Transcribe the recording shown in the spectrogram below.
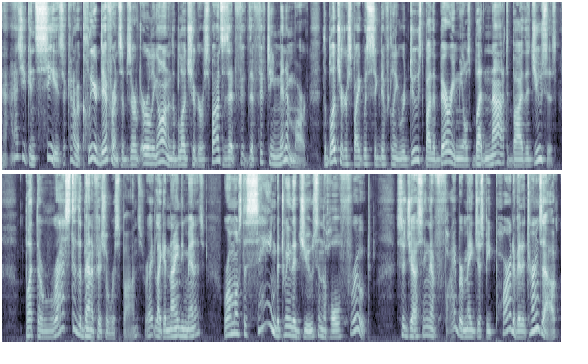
As you can see, there's a kind of a clear difference observed early on in the blood sugar responses. At the 15-minute mark, the blood sugar spike was significantly reduced by the berry meals, but not by the juices. But the rest of the beneficial response, right, like at 90 minutes, were almost the same between the juice and the whole fruit, suggesting that fiber may just be part of it. It turns out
